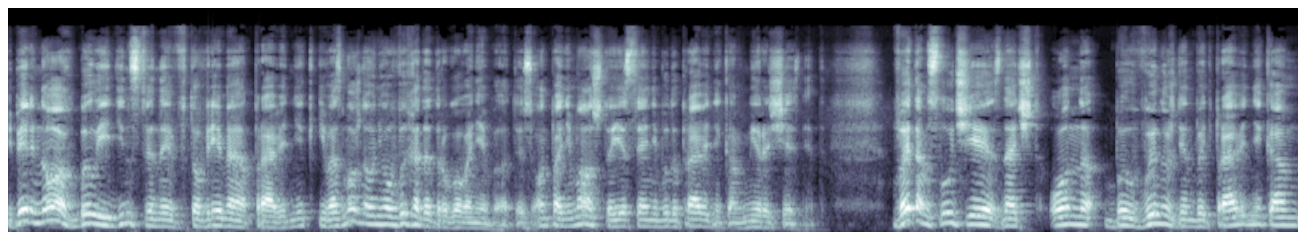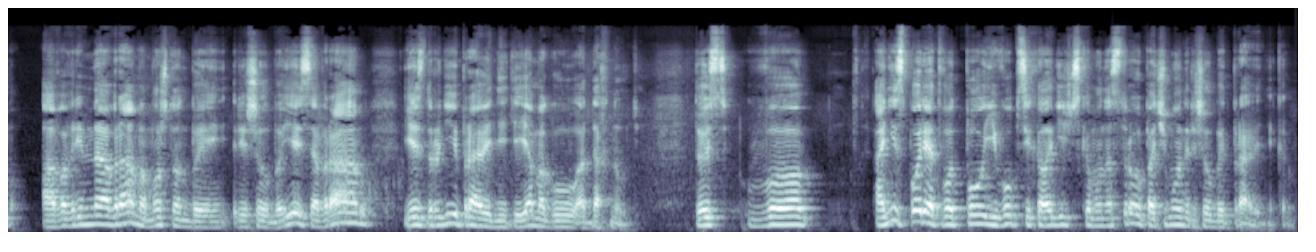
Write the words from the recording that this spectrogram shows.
Теперь Ноах был единственный в то время праведник, и, возможно, у него выхода другого не было. То есть он понимал, что если я не буду праведником, мир исчезнет. В этом случае, значит, он был вынужден быть праведником, а во времена Авраама, может, он бы решил бы, есть Авраам, есть другие праведники, я могу отдохнуть. То есть в... они спорят вот по его психологическому настрою, почему он решил быть праведником.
